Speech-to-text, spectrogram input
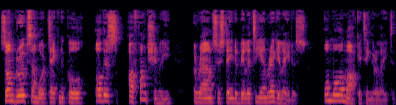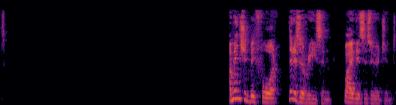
Some groups are more technical, others are functionally around sustainability and regulators, or more marketing related. I mentioned before there is a reason why this is urgent.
